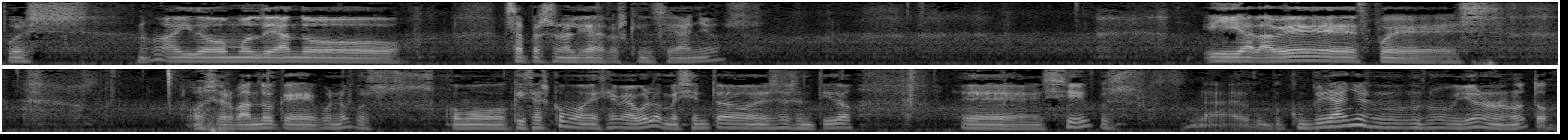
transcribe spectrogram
pues ¿no? ha ido moldeando esa personalidad de los 15 años. Y a la vez, pues, observando que, bueno, pues, como quizás como decía mi abuelo, me siento en ese sentido, eh, sí, pues, cumplir años yo no lo noto.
